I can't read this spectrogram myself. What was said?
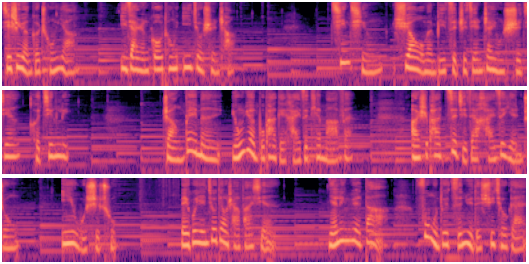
即使远隔重洋，一家人沟通依旧顺畅。亲情需要我们彼此之间占用时间和精力。长辈们永远不怕给孩子添麻烦，而是怕自己在孩子眼中一无是处。美国研究调查发现，年龄越大，父母对子女的需求感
